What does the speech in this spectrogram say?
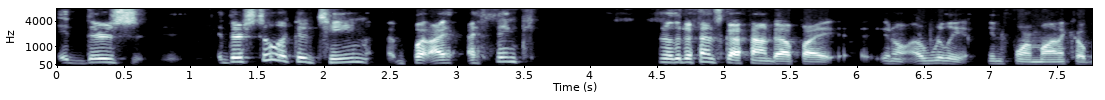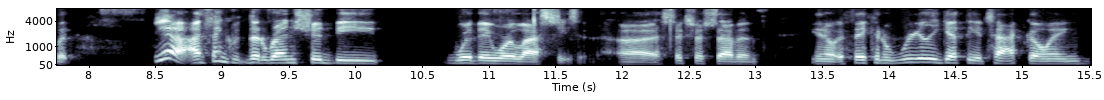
it, there's there's still a good team, but I, I think you know the defense got found out by you know a really informed Monaco. But yeah, I think that Rennes should be where they were last season, uh, sixth or seventh. You know, if they can really get the attack going,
